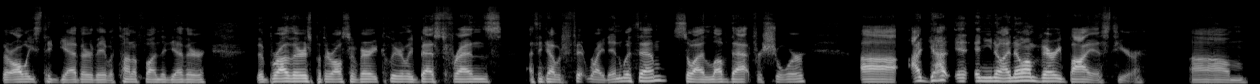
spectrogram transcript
They're always together. They have a ton of fun together. The brothers, but they're also very clearly best friends. I think I would fit right in with them. So I love that for sure. Uh, I got, and, and you know, I know I'm very biased here. Um,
